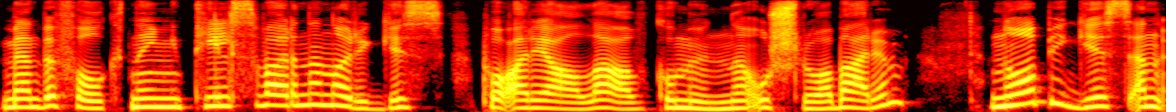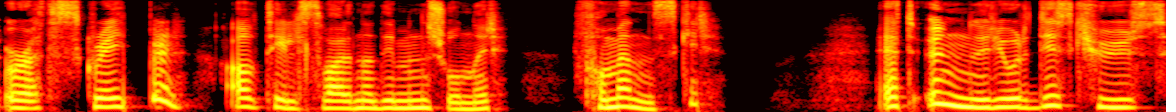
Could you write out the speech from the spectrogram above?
med en befolkning tilsvarende Norges på arealet av kommunene Oslo og Bærum, nå bygges en earthscraper av tilsvarende dimensjoner, for mennesker. Et underjordisk hus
